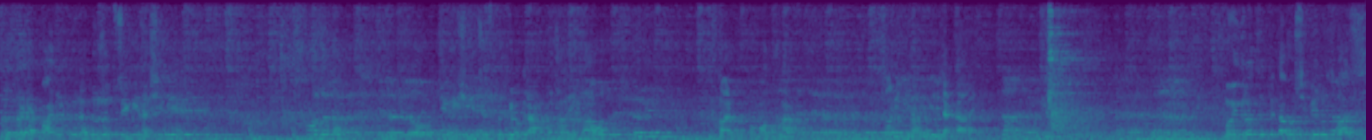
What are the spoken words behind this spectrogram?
To jest taka pani, która dużo przyjmie na siebie. Może nawet do 90-100 kg jej nałożyć. Jest bardzo pomocna, solidna i tak dalej. Moi drodzy, pytało się wielu z Was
